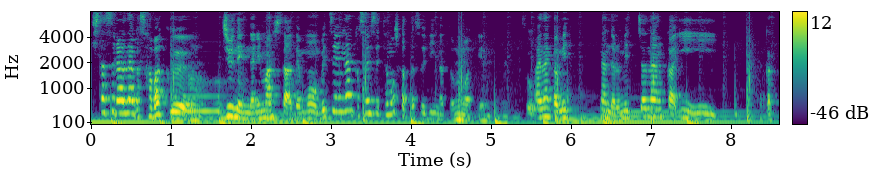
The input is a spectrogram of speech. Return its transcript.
ひたすらなんかさばくうん。10年になりました。でも別になんかそれで楽しかったらそれでいいなって思うわけ、うんうんそうあなんかめなんだろうめっちゃなんかいいなんか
